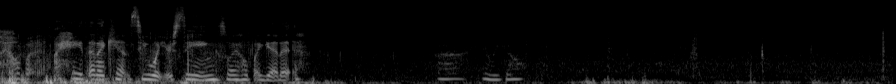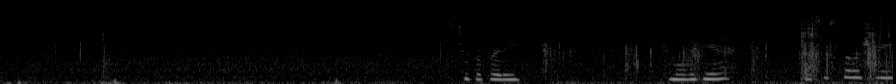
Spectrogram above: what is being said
I hope I, I hate that I can't see what you're seeing, so I hope I get it. Uh, here we go. Super pretty. Come over here. That's this little tree.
